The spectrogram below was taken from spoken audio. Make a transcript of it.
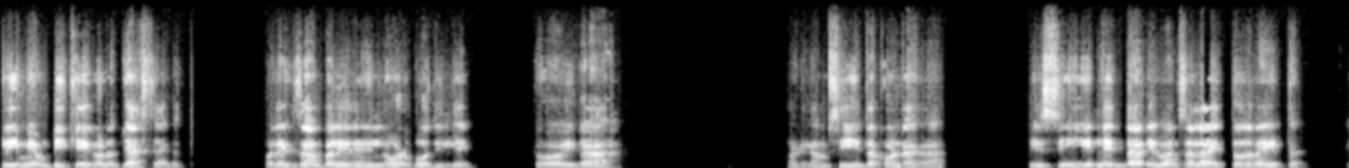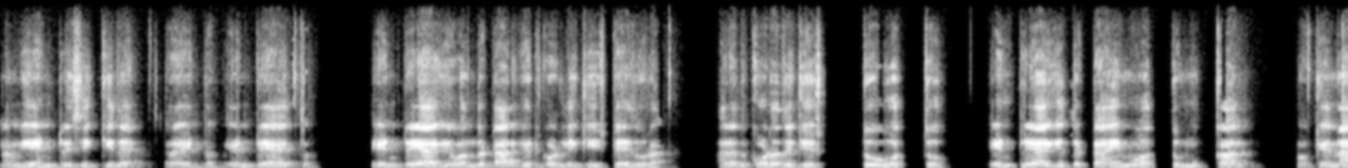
ಪ್ರೀಮಿಯಂ ಡಿಕೆಗಳು ಜಾಸ್ತಿ ಆಗುತ್ತೆ. ಫಾರ್ ಎಕ್ಸಾಂಪಲ್ ಇಲ್ಲಿ ನೋಡ್ಬೋದು ಇಲ್ಲಿ. ಸೊ ಈಗ ನೋಡಿ, ನಮ್ ಸಿ ತಕೊಂಡಾಗ, ಈ ಸಿ ಇಲ್ಲಿಂದ ರಿವರ್ಸಲ್ ಆಯ್ತು ರೈಟ್ ನಮ್ಗೆ ಎಂಟ್ರಿ ಸಿಕ್ಕಿದೆ ರೈಟ್ ಎಂಟ್ರಿ ಆಯ್ತು. ಎಂಟ್ರಿ ಆಗಿ ಒಂದು ಟಾರ್ಗೆಟ್ ಕೊಡ್ಲಿಕ್ಕೆ ಇಷ್ಟೇ ದೂರ. ಆದ್ರೆ ಅದು ಕೊಡೋದಕ್ಕೆ ಎಷ್ಟು ಹೊತ್ತು? ಎಂಟ್ರಿ ಆಗಿದ್ದು ಟೈಮು ಹತ್ತು ಮುಕ್ಕಾಲು ಓಕೆನಾ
